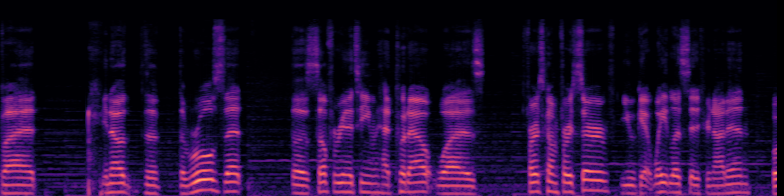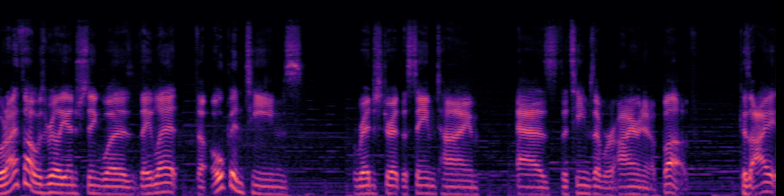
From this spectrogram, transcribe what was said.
but you know the the rules that the Silph Arena team had put out was first come first serve. You get waitlisted if you're not in. But what I thought was really interesting was they let the open teams register at the same time as the teams that were iron and above. Because I,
